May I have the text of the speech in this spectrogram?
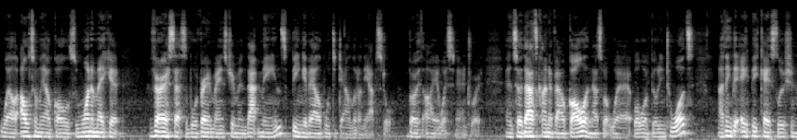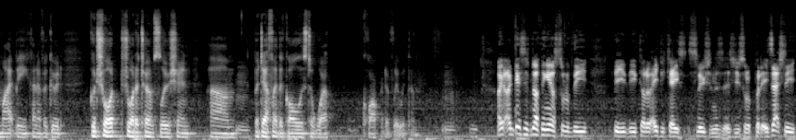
well, ultimately our goal is we want to make it very accessible, very mainstream, and that means being available to download on the App Store, both iOS and Android. And so that's kind of our goal, and that's what we're what we're building towards. I think the APK solution might be kind of a good good short shorter term solution, um, mm. but definitely the goal is to work cooperatively with them. Mm-hmm. I, I, guess if nothing else, sort of the the, the kind of APK solution, as, as you sort of put it, it's actually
